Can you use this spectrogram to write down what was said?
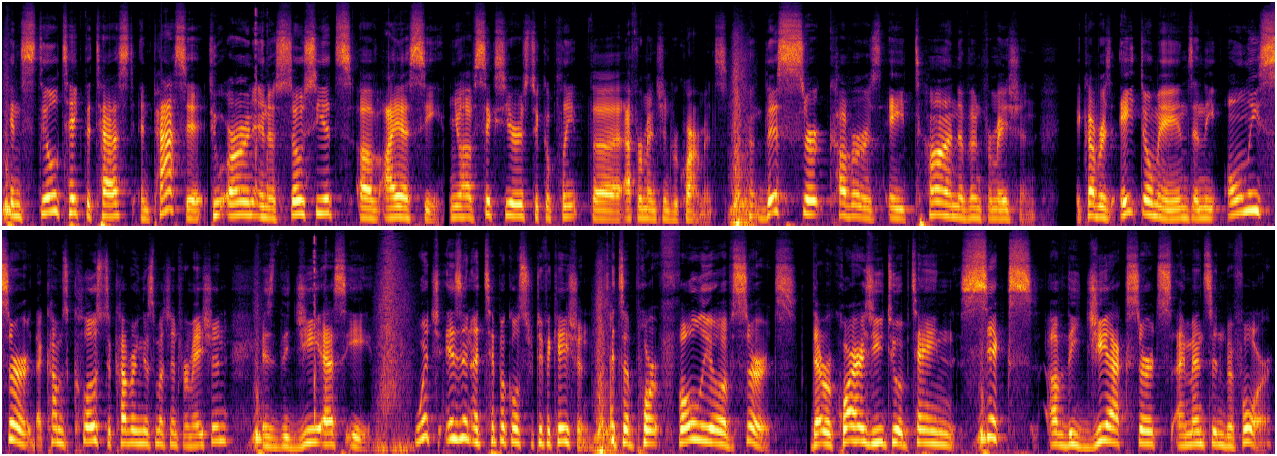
can still take the test and pass it to earn an Associates of ISC. And you'll have six years to complete the aforementioned requirements. This cert covers a ton of information. It covers eight domains, and the only cert that comes close to covering this much information is the GSE, which isn't a typical certification. It's a portfolio of certs that requires you to obtain six of the GIAC certs I mentioned before.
